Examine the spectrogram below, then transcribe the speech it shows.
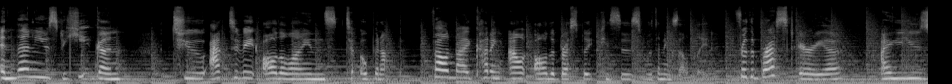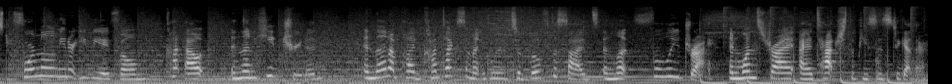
and then used a heat gun to activate all the lines to open up, followed by cutting out all the breastplate pieces with an Excel blade. For the breast area, I used 4mm EVA foam, cut out, and then heat treated, and then applied contact cement glue to both the sides and let fully dry. And once dry, I attached the pieces together.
